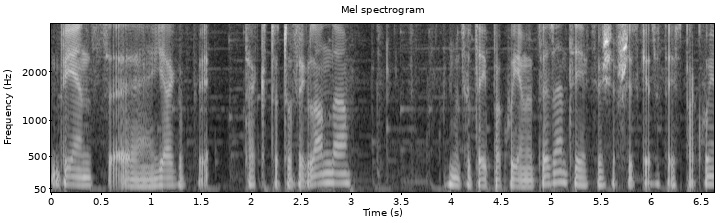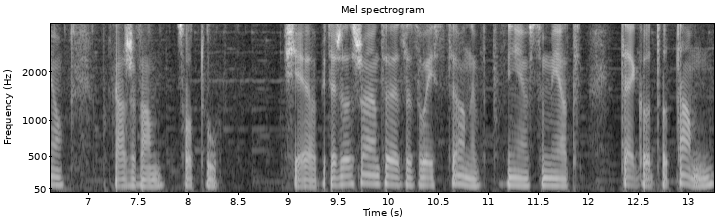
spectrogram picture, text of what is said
Więc e, jakby tak to tu wygląda. My tutaj pakujemy prezenty, jak już się wszystkie tutaj spakują, pokażę wam co tu się robi. Też zacząłem to ze złej strony, bo powinienem w sumie od tego do tam,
